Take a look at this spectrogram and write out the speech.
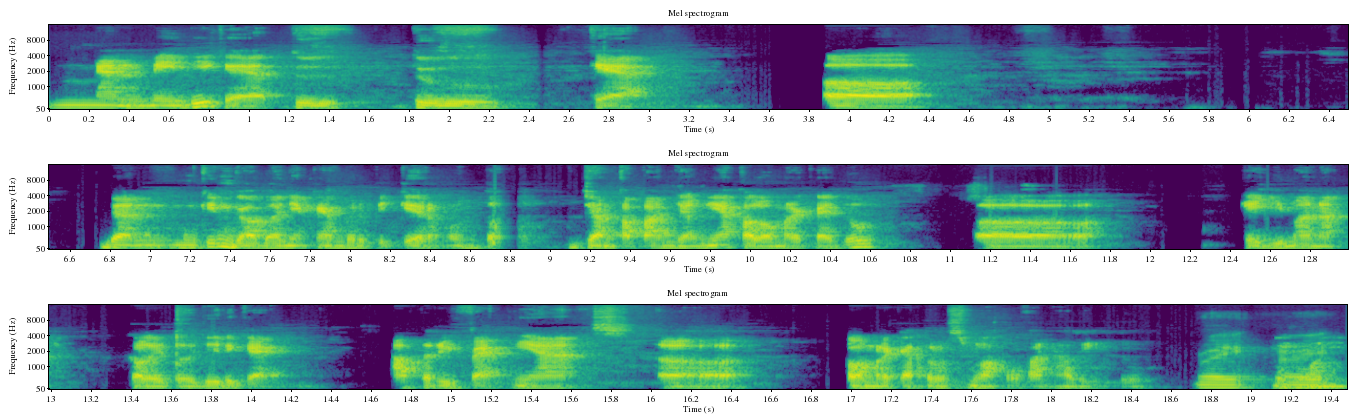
Hmm. And maybe kayak to to kayak uh, dan mungkin nggak banyak yang berpikir untuk jangka panjangnya kalau mereka itu uh, kayak gimana kalau itu jadi kayak after effect-nya uh, kalau mereka terus melakukan hal itu Right. Right.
